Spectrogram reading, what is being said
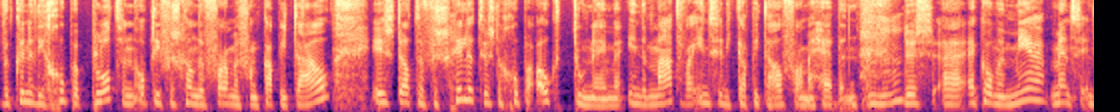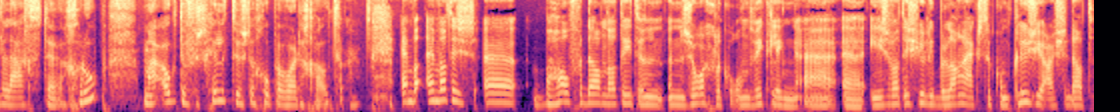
we kunnen die groepen plotten op die verschillende vormen van kapitaal, is dat de verschillen tussen de groepen ook toenemen in de mate waarin ze die kapitaalvormen hebben. Mm -hmm. Dus uh, er komen meer mensen in de laagste groep, maar ook de verschillen tussen de groepen worden groter. En, en wat is, behalve dan dat dit een, een zorgelijke ontwikkeling is, wat is jullie belangrijkste conclusie als je dat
